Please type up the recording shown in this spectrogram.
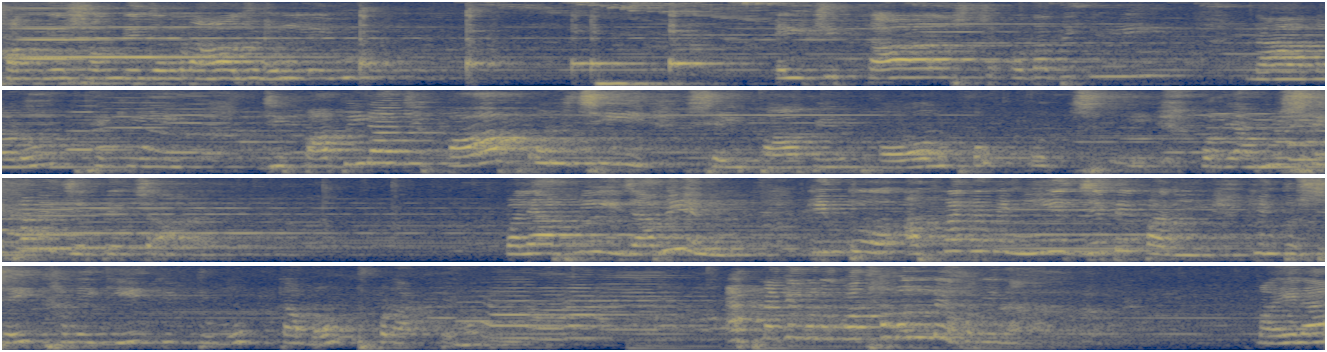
সঙ্গে সঙ্গে যমরাজ বললেন, এই চিৎকার আসছে কোথা থেকে? না, নরক থেকে। যে পাপীরা যে পাপ করেছি, সেই পাপের ফল ভোগ করছে। বলে, আমি সেখানে যেতে চাই। বলে, আপনি যাবেন, কিন্তু আপনাকে আমি নিয়ে যেতে পারি, কিন্তু সেইখানে গিয়ে কিন্তু মুখটা বন্ধ রাখতে হবে। আপনাকে কোনো কথা বললে হবে না। মায়েরা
